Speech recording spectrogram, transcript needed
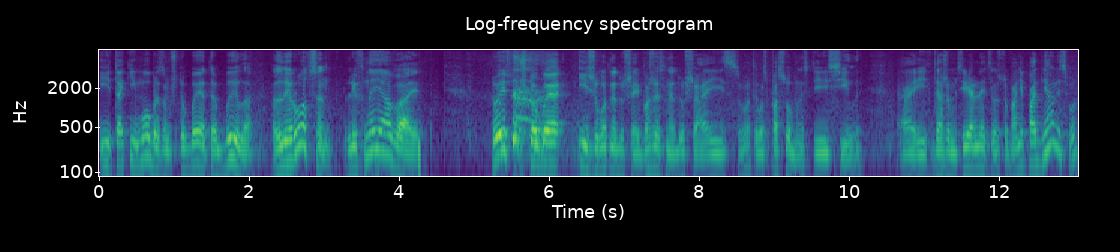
И таким образом, чтобы это было лироцен лифней авая, то есть, чтобы и животная душа, и божественная душа, и вот его способности, и силы, и даже материальное тело, чтобы они поднялись вот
